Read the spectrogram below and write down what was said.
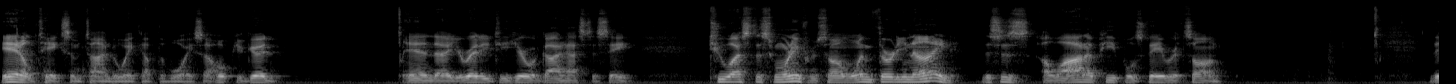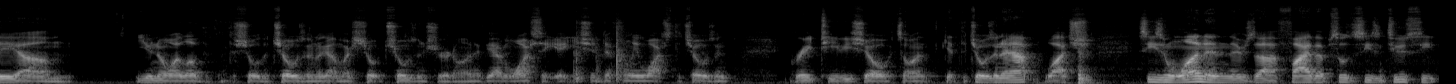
it'll take some time to wake up the voice. I hope you're good, and uh, you're ready to hear what God has to say to us this morning from Psalm 139. This is a lot of people's favorite song. They, um, you know, I love the show The Chosen. I got my show, Chosen shirt on. If you haven't watched it yet, you should definitely watch The Chosen. Great TV show. It's on. Get the Chosen app. Watch season one, and there's uh, five episodes of season two. See,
